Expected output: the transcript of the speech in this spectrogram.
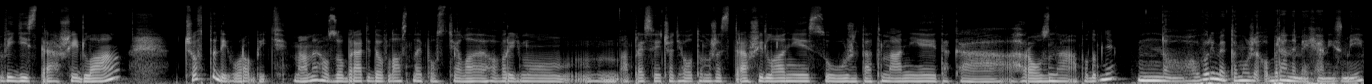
vidí strašidla. Čo vtedy urobiť? Máme ho zobrať do vlastnej postele, hovoriť mu mm, a presviečať ho o tom, že strašidlá nie sú, že tá tma nie je taká hrozná a podobne? No, hovoríme tomu, že obranné mechanizmy,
